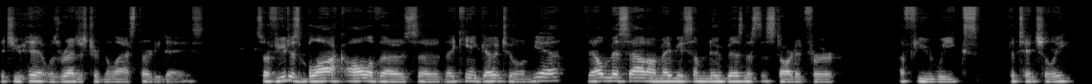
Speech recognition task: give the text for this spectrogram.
that you hit was registered in the last 30 days. So if you just block all of those so they can't go to them, yeah, they'll miss out on maybe some new business that started for a few weeks potentially.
